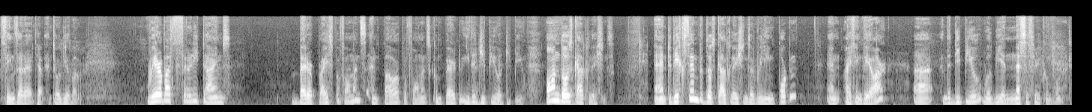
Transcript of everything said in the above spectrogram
things that I, Yep. I told you about, we're about 30 times better price performance and power performance compared to either GPU or TPU on those calculations. And to the extent that those calculations are really important, and I think they are, uh, the DPU will be a necessary component.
